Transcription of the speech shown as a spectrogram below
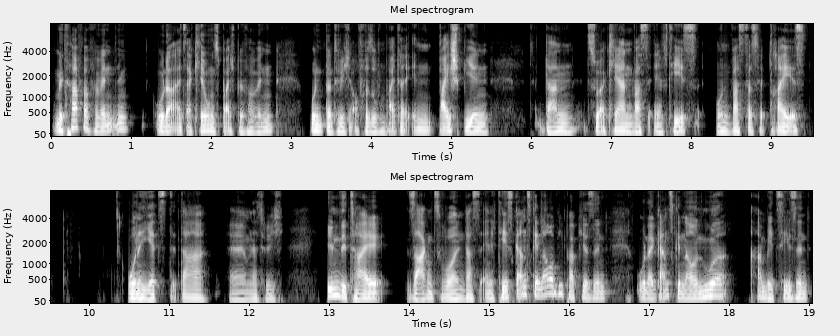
Metapher verwenden oder als Erklärungsbeispiel verwenden und natürlich auch versuchen weiter in Beispielen dann zu erklären, was NFTs und was das Web 3 ist, ohne jetzt da ähm, natürlich im Detail sagen zu wollen, dass NFTs ganz genau wie Papier sind oder ganz genau nur ABC sind,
